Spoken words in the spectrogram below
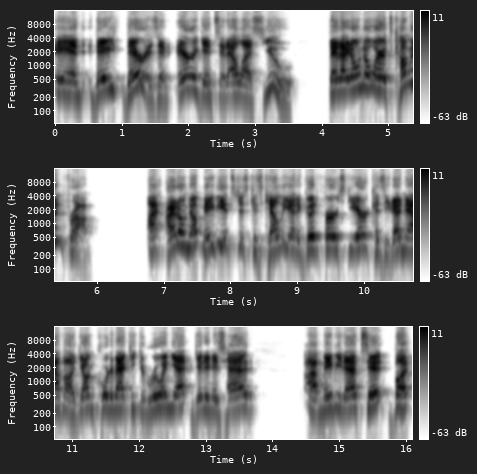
And they there is an arrogance at LSU that I don't know where it's coming from. I, I don't know. Maybe it's just because Kelly had a good first year because he doesn't have a young quarterback he can ruin yet, get in his head. Uh, maybe that's it. But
